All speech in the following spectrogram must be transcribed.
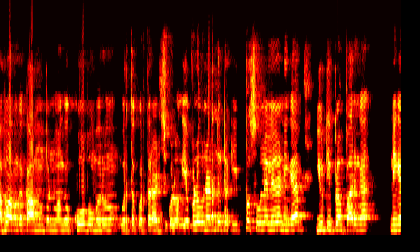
அப்போ அவங்க காமம் பண்ணுவாங்க கோபம் வரும் ஒருத்தருக்கு ஒருத்தர் அடிச்சு கொள்வாங்க. எவ்வளவு நடந்துகிட்டு இருக்கு இப்போ சூழ்நிலையில நீங்க யூடியூப்லாம் பாருங்க. நீங்க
